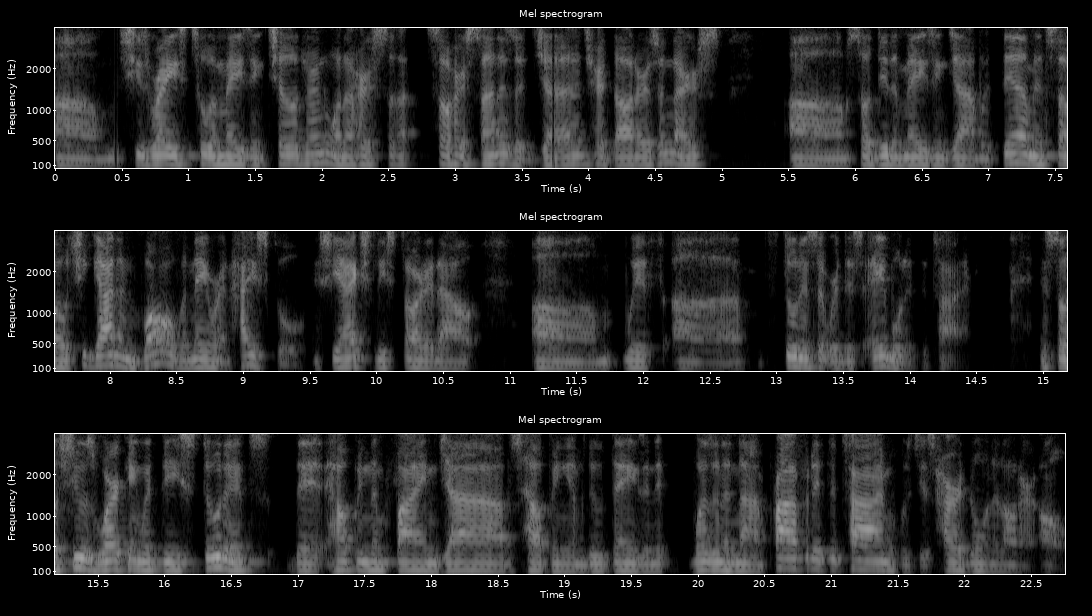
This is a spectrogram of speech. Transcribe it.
Um, she's raised two amazing children. One of her so her son is a judge, her daughter is a nurse. Um, so did amazing job with them. And so she got involved when they were in high school. And she actually started out um, with uh, students that were disabled at the time. And so she was working with these students that helping them find jobs, helping them do things. And it wasn't a nonprofit at the time. It was just her doing it on her own.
